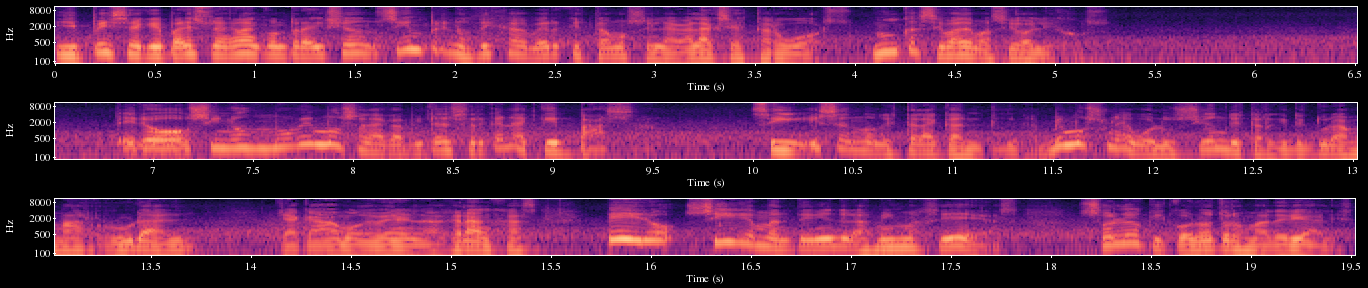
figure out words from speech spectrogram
y pese a que parece una gran contradicción, siempre nos deja ver que estamos en la galaxia Star Wars. Nunca se va demasiado lejos. Pero si nos movemos a la capital cercana, ¿qué pasa? Sí, es en donde está la cantina. Vemos una evolución de esta arquitectura más rural, que acabamos de ver en las granjas, pero sigue manteniendo las mismas ideas, solo que con otros materiales.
